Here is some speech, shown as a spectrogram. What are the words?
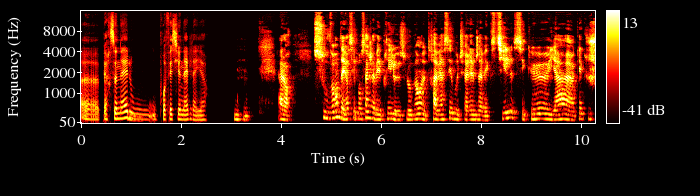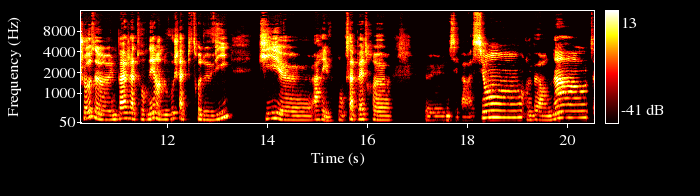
euh, personnel mmh. ou, professionnel d'ailleurs mmh Alors, souvent, d'ailleurs, c'est pour ça que j'avais pris le slogan euh, Traverser vos challenges avec style, c'est qu'il y a quelque chose, euh, une page à tourner, un nouveau chapitre de vie qui arrive. Donc, ça peut être une séparation, un burn-out,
